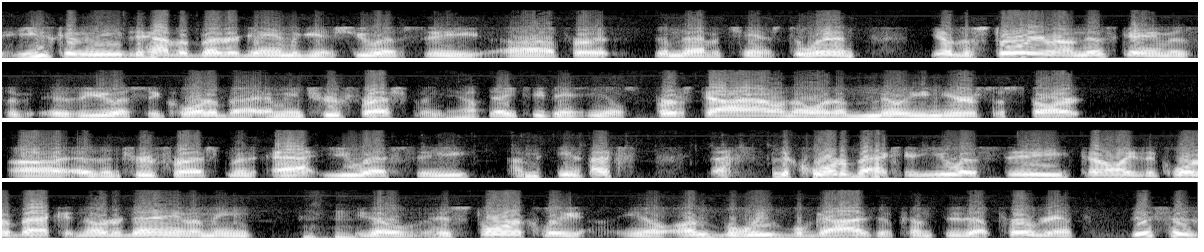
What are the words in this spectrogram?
he's going to need to have a better game against USC uh, for them to have a chance to win. You know, the story around this game is the, is the USC quarterback. I mean, true freshman, JT Daniels, first guy I don't know in a million years to start uh, as a true freshman at USC. I mean, that's that's the quarterback at USC, kind of like the quarterback at Notre Dame. I mean, you know, historically, you know, unbelievable guys have come through that program. This is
